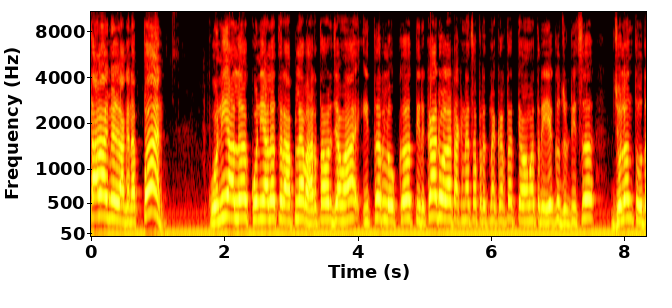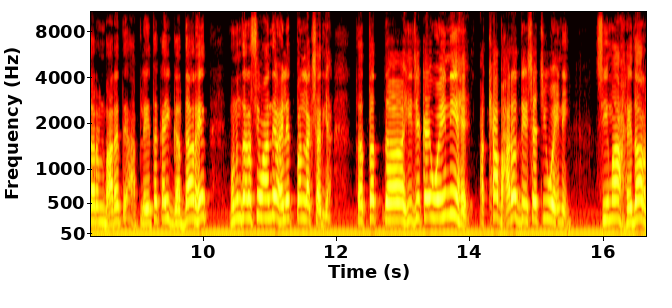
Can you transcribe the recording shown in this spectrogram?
ताळामेळ लागणं पण कोणी आलं कोणी आलं तर आपल्या भारतावर जेव्हा इतर लोक तिरका डोळा टाकण्याचा प्रयत्न करतात तेव्हा मात्र एकजुटीचं ज्वलंत उदाहरण भारत आहे. आपल्या इथं काही गद्दार आहेत. म्हणून जरासे वांदे व्हायलेत पण लक्षात घ्या. तर तत् ही जे काही वहिनी आहे अख्ख्या भारत देशाची वहिनी सीमा हैदर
